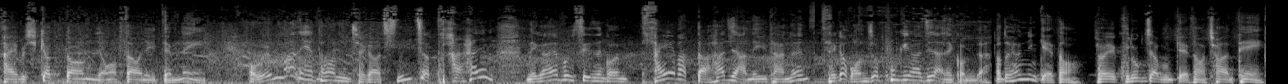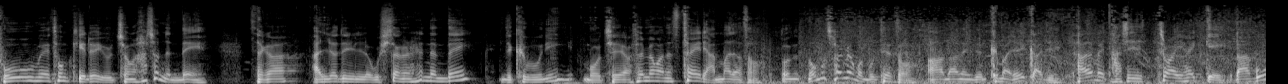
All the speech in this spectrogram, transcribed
가입을 시켰던 영업사원이기 때문에 어, 웬만해선 제가 진짜 다 할, 내가 해볼 수 있는 건 다 해봤다 하지 않은 이상은 제가 먼저 포기하지 않을 겁니다. 또 형님께서 저의 구독자분께서 저한테 도움의 손길을 요청을 하셨는데 제가 알려드리려고 시작을 했는데 이제 그분이 뭐 제가 설명하는 스타일이 안 맞아서 또는 너무 설명을 못해서 아 나는 이제 그만 여기까지. 다음에 다시 트라이 할게. 라고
